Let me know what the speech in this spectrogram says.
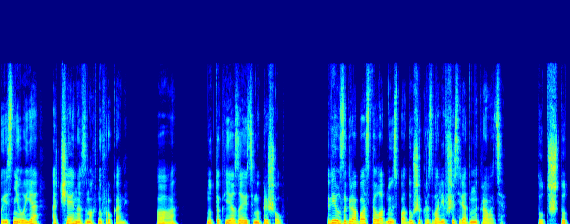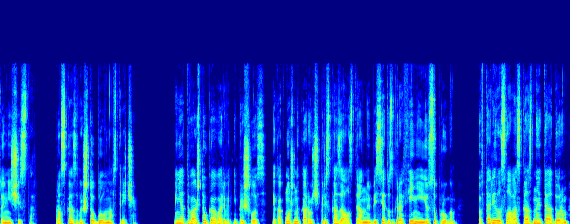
пояснила я, отчаянно взмахнув руками. «А, ну так я за этим и пришел». Вилл загробастал одну из подушек, развалившись рядом на кровати. «Тут что-то нечисто. Рассказывай, что было на встрече». Меня дважды уговаривать не пришлось. Я как можно короче пересказала странную беседу с графиней и ее супругом, повторила слова, сказанные Теодором,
